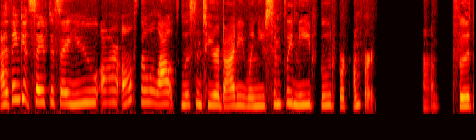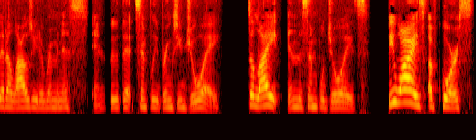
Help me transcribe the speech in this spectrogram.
I think it's safe to say you are also allowed to listen to your body when you simply need food for comfort. Um, food that allows you to reminisce, and food that simply brings you joy, delight in the simple joys. Be wise, of course.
